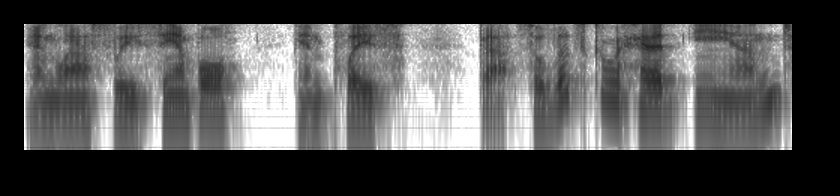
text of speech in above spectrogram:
And lastly, sample and place that. So let's go ahead and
